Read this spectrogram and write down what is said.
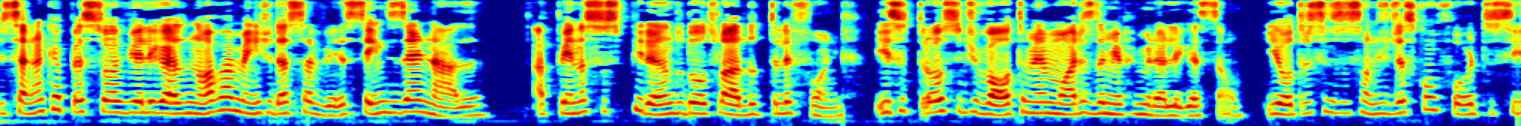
Disseram que a pessoa havia ligado novamente dessa vez, sem dizer nada, apenas suspirando do outro lado do telefone. Isso trouxe de volta memórias da minha primeira ligação, e outra sensação de desconforto se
